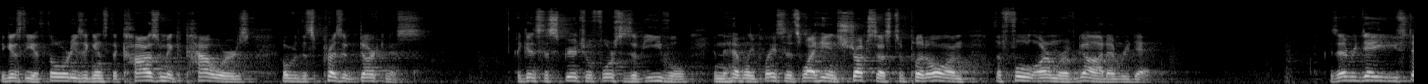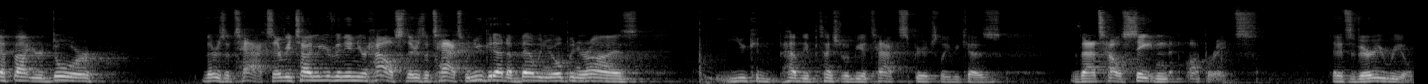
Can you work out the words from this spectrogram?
against the authorities, against the cosmic powers over this present darkness against the spiritual forces of evil in the heavenly places. That's why he instructs us to put on the full armor of God every day. Because every day you step out your door, there's attacks. Every time you're even in your house, there's attacks. When you get out of bed, when you open your eyes, you could have the potential to be attacked spiritually because that's how Satan operates. And it's very real.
